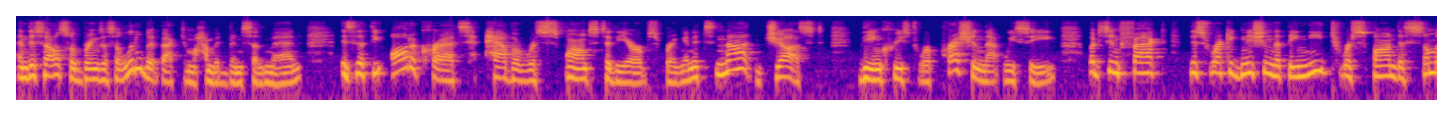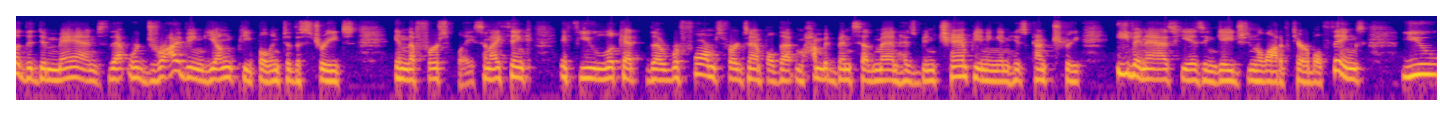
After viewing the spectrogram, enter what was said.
and this also brings us a little bit back to Mohammed bin Salman, is that the autocrats have a response to the Arab Spring. And it's not just the increased repression that we see, but it's in fact this recognition that they need to respond to some of the demands that were driving young people into the streets in the first place. And I think if you look at the reforms, for example, that Mohammed bin Salman has been championing in his country, even as he has engaged in a lot of terrible things, you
